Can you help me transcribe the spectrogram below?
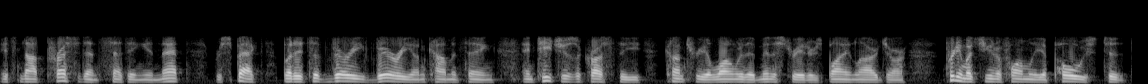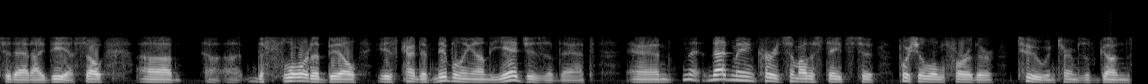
it's not precedent setting in that respect, but it's a very, very uncommon thing. And teachers across the country, along with administrators, by and large, are pretty much uniformly opposed to to that idea. So uh, uh, uh the Florida bill is kind of nibbling on the edges of that, and that may encourage some other states to push a little further too in terms of guns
